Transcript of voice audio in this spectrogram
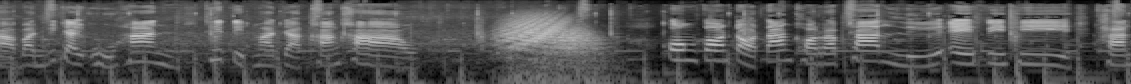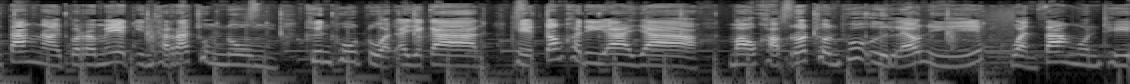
ถาบันวิจัยอู่ฮั่นที่ติดมาจากค้างคาวองค์กรต่อต้านคอร์รัปชันหรือ ACT ขานตั้งนายประเมศอินทรชุมนุม ขึ้นผู้ตรวจอายการ เหตุต้องคดีอาญา เมาขับรถชนผู้อื่นแล้วหนี หวั่นสร้างมนทิ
